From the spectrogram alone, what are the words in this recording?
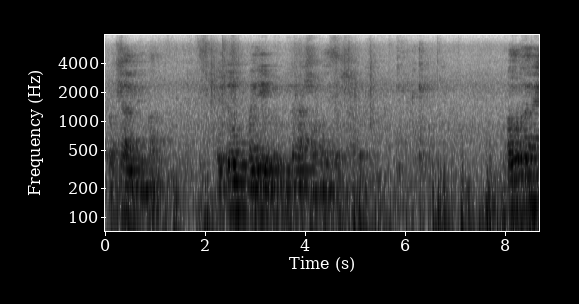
പ്രഖ്യാപിക്കുന്ന ഏറ്റവും വലിയൊരു ഇന്റർനാഷണൽ ഓർഗനൈസേഷനാണ് അതുകൊണ്ട് തന്നെ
